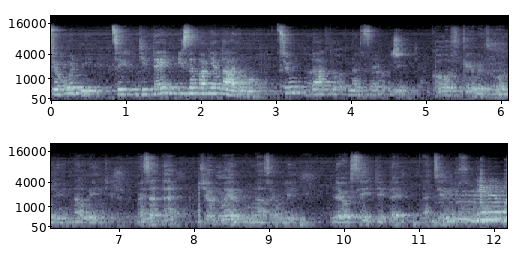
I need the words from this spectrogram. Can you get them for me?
сьогодні цих дітей і запам'ятаємо цю дату на все життя. Колоски визвонюють на литі. Ми за те, щоб мир був на землі для усіх дітей на цілій світі. Не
